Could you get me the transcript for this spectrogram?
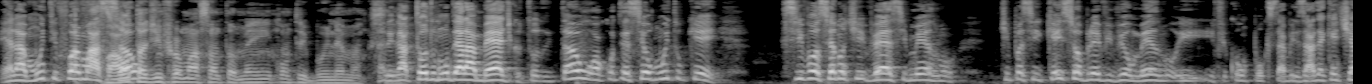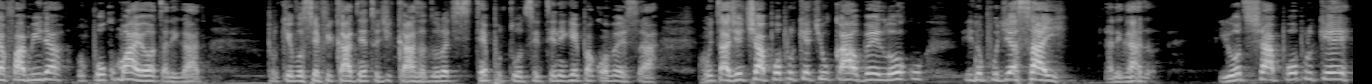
Era muita informação. Falta de informação também contribui, né, mano? Tá ligado? Todo mundo era médico, tudo. Então, aconteceu muito o quê? Se você não tivesse mesmo, tipo assim, quem sobreviveu mesmo e, e ficou um pouco estabilizado é quem tinha família um pouco maior, tá ligado? Porque você ficar dentro de casa durante esse tempo todo sem ter ninguém pra conversar. Muita gente chapou porque tinha um carro bem louco e não podia sair, tá ligado? E outros chapou porque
